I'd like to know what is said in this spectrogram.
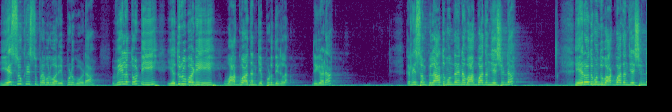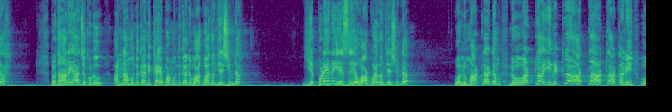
యేసుక్రీస్తు ప్రభులు వారు ఎప్పుడు కూడా వీళ్ళతోటి ఎదురుబడి వాగ్వాదానికి ఎప్పుడు దిగల. దిగాడా? కనీసం పిలాతు ముందైనా వాగ్వాదం చేసిండా? ఏ రోజు ముందు వాగ్వాదం చేసిండా? ప్రధాన యాజకుడు అన్నా ముందు కానీ కయప ముందు కానీ వాగ్వాదం చేసిండా? ఎప్పుడైనా ఏసయ్య వాగ్వాదం చేసిండా? వాళ్ళు మాట్లాడడం నువ్వు అట్లా ఈయన ఇట్లా అట్లా అట్లా అట్లా అని ఓ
